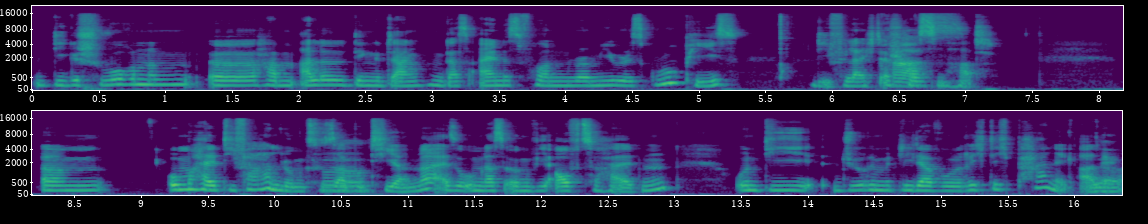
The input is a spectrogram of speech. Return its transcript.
die Geschworenen äh, haben alle den Gedanken, dass eines von Ramirez Groupies die vielleicht Krass. erschossen hat. Ähm, um halt die Verhandlungen zu Mhm. sabotieren, ne? also um das irgendwie aufzuhalten. Und die Jurymitglieder wohl richtig Panik alle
